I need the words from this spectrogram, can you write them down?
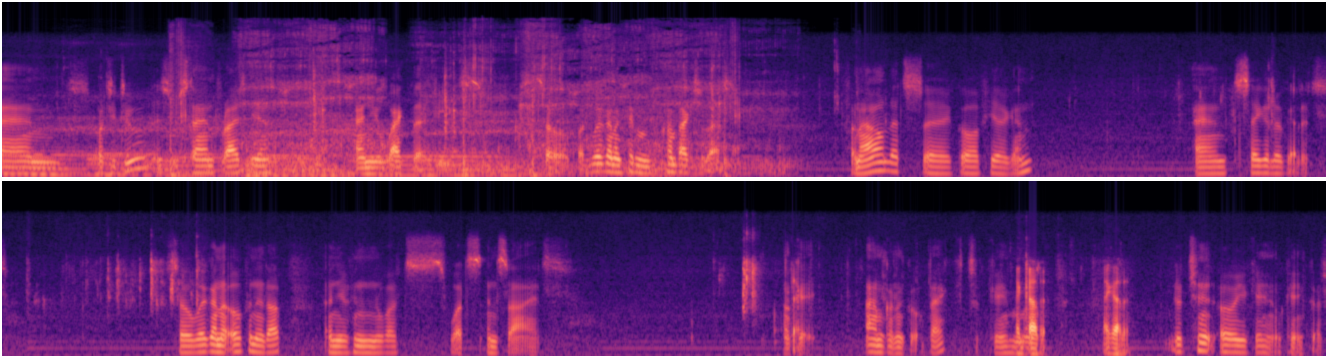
And what you do is you stand right here and you whack their feet. So, but we're gonna come, come back to that. For now, let's uh, go up here again and take a look at it. So we're gonna open it up and you can watch what's inside. Okay, I'm gonna go back to game I got it. I got it. You change. Oh, you can. Okay, good.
